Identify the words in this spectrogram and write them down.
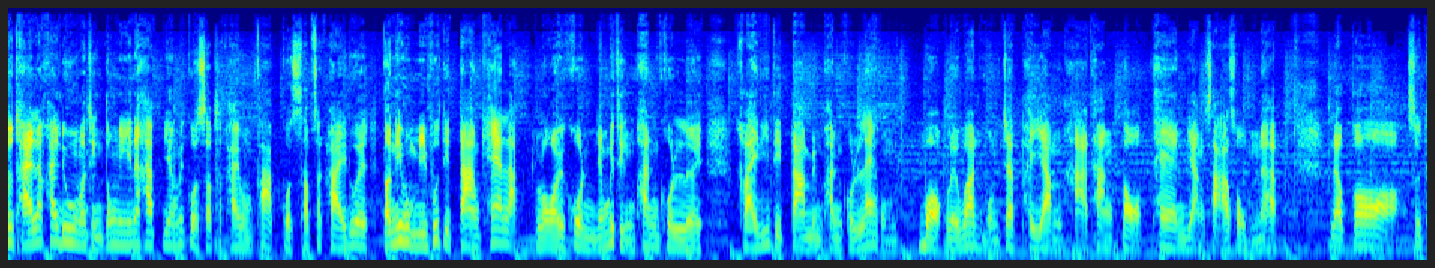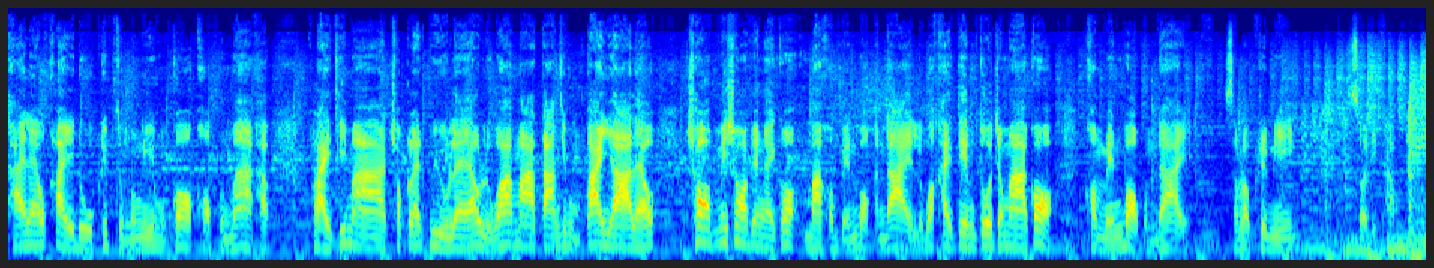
สุดท้ายแล้วใครดูมาถึงตรงนี้นะครับ ยังไม่กด subscribe ผมฝากกด subscribe ด้วย ตอนนี้ผมมีผู้ติดตามแค่หลักร้อยคนยังไม่ถึงพันคนเลย ใครที่ติดตามเป็นพันคนแรกผมบอกเลยว่าผมจะพยายามหาทางตอบแทนอย่างสาสมนะครับ แล้วก็สุดท้ายแล้วใครดูคลิปถึงตรงนี้ผมก็ขอบคุณมากครับ ใครที่มาช็อกโกแลตวิวแล้ว หรือว่ามาตามที่ผมป้ายยาแล้ว ชอบไม่ชอบยังไงก็มาคอมเมนต์บอกกันได้ หรือว่าใครเตรียมตัวจะมาก็คอมเมนต์บอกผมได้สำหรับคลิปนี้ สวัสดีครับ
